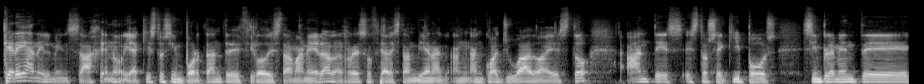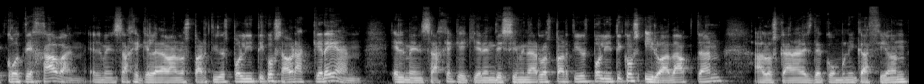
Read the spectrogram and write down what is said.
crean el mensaje, ¿no? Y aquí esto es importante decirlo de esta manera, las redes sociales también han, coadyuvado a esto. Antes estos equipos simplemente cotejaban el mensaje que le daban los partidos políticos, ahora crean el mensaje que quieren diseminar los partidos políticos y lo adaptan a los canales de comunicación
